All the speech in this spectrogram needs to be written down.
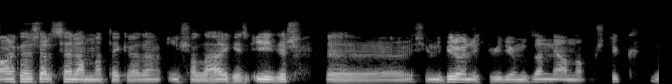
Arkadaşlar selamlar tekrardan. İnşallah herkes iyidir. Ee, şimdi bir önceki videomuzda ne anlatmıştık? Ee,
